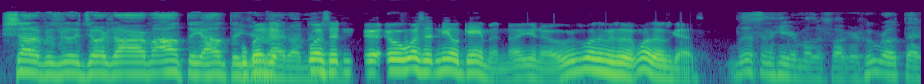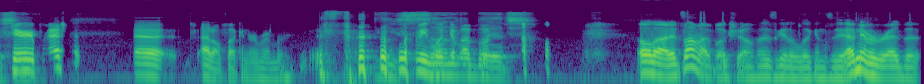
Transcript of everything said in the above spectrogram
shut up! It's really George R. R. I don't think I don't think you're was right it on that. was one. it uh, or was it Neil Gaiman? Uh, you know, it was one of those, one of those guys. Listen here, motherfucker. Who wrote that shit? Terry Pratchett. I don't fucking remember. Let me look at my a book. bitch. Hold on, it's on my bookshelf. Let's get a look and see. I've never read the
